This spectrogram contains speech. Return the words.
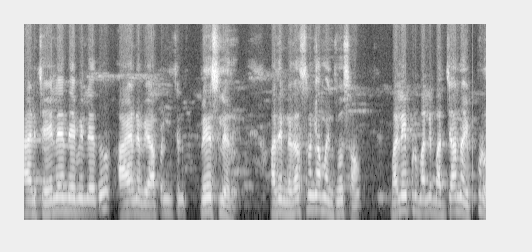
ఆయన చేయలేనిదేమీ లేదు ఆయన వ్యాపరించిన ప్లేస్ లేదు. అది నిదర్శనంగా మనం చూసాం. మళ్ళీ ఇప్పుడు మళ్ళీ మధ్యాహ్నం ఇప్పుడు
